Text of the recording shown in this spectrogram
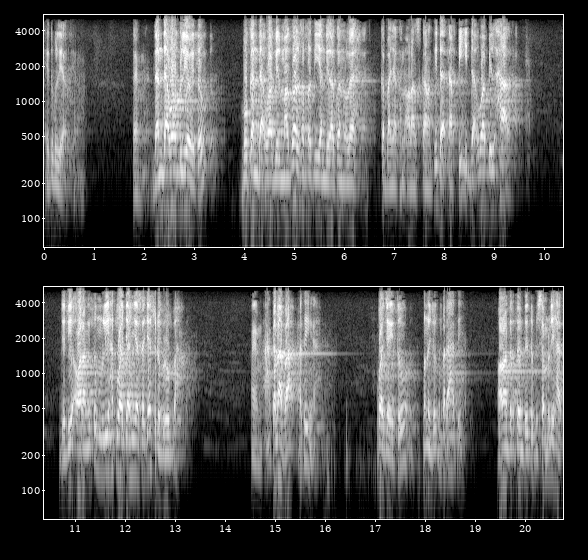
Itu beliau. Dan dakwah beliau itu bukan dakwah bil magol seperti yang dilakukan oleh kebanyakan orang sekarang. Tidak, tapi dakwah bil hal. Jadi orang itu melihat wajahnya saja sudah berubah. Nah, kenapa? Hatinya. Wajah itu menunjukkan pada hati. Orang tertentu itu bisa melihat.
